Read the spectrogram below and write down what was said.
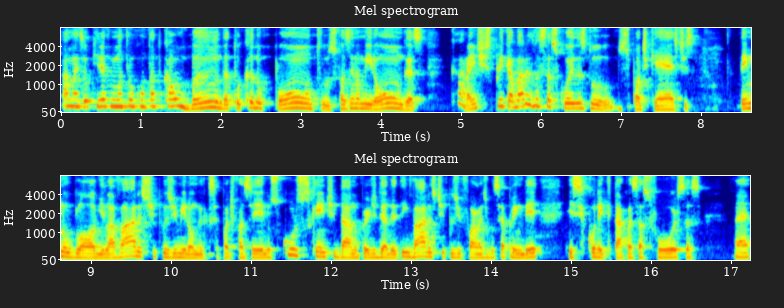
Ah, mas eu queria manter um contato com a Umbanda, tocando pontos, fazendo mirongas. Cara, a gente explica várias dessas coisas do, dos podcasts. Tem no blog lá vários tipos de mironga que você pode fazer. Nos cursos que a gente dá no Perdido AD, tem vários tipos de formas de você aprender e se conectar com essas forças, né?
